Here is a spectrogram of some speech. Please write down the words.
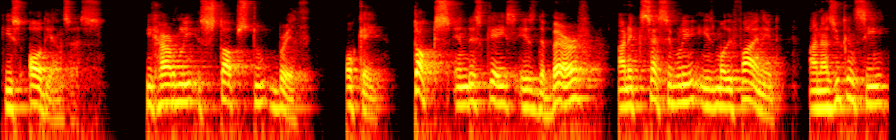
his audiences. He hardly stops to breathe. Okay, talks in this case is the verb and excessively is modifying it. And as you can see,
